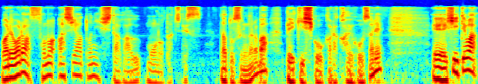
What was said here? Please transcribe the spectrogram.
我々はその足跡に従う者たちです。だとするならば、べき思考から解放され、えー、ひいては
